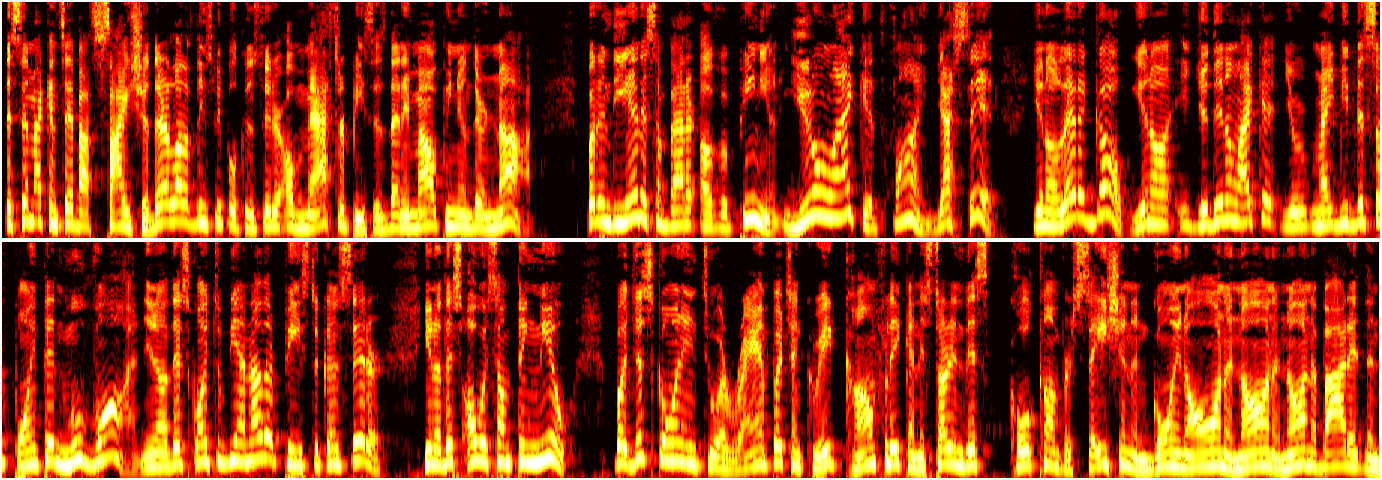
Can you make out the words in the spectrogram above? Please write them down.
The same I can say about Sideshow. There are a lot of things people consider, oh, masterpieces that in my opinion, they're not. But in the end, it's a matter of opinion. You don't like it, fine. That's it. You know, let it go. You know, you didn't like it. You might be disappointed. Move on. You know, there's going to be another piece to consider. You know, there's always something new. But just going into a rampage and create conflict and starting this cold conversation and going on and on and on about it and,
